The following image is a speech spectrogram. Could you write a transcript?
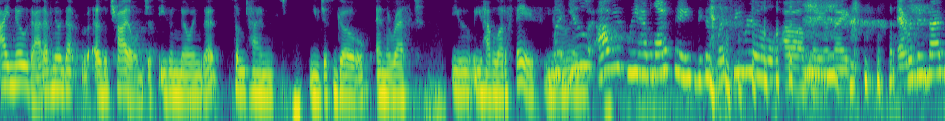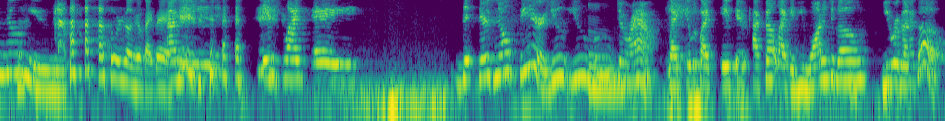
I know that. I've known that as a child, just even knowing that sometimes you just go and the rest you you have a lot of faith, you know. But you and, obviously have a lot of faith because let's be real, um, like ever since I've known you, we're gonna go back there. I mean, it's like a th- there's no fear. You you mm. moved around. Like it was like if, if I felt like if you wanted to go, you were gonna go.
